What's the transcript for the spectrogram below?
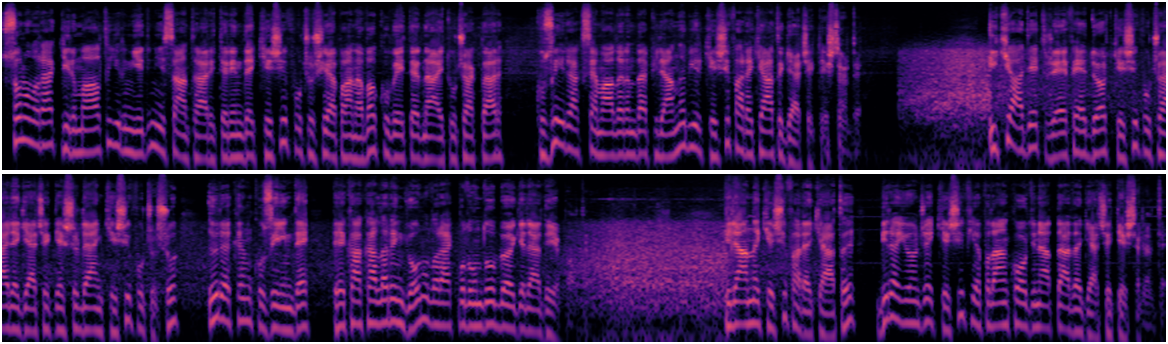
Son olarak 26-27 Nisan tarihlerinde keşif uçuşu yapan hava kuvvetlerine ait uçaklar Kuzey Irak semalarında planlı bir keşif harekatı gerçekleştirdi. İki adet RF-4 keşif uçağıyla gerçekleştirilen keşif uçuşu Irak'ın kuzeyinde PKK'ların yoğun olarak bulunduğu bölgelerde yapıldı. Planlı keşif harekatı bir ay önce keşif yapılan koordinatlarda gerçekleştirildi.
